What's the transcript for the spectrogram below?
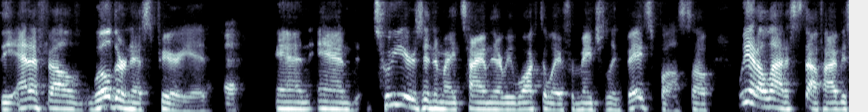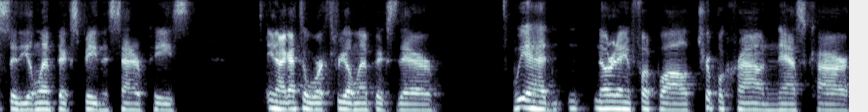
the NFL wilderness period, and and two years into my time there, we walked away from Major League Baseball. So we had a lot of stuff. Obviously, the Olympics being the centerpiece. You know, I got to work three Olympics there. We had Notre Dame football, Triple Crown, NASCAR,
